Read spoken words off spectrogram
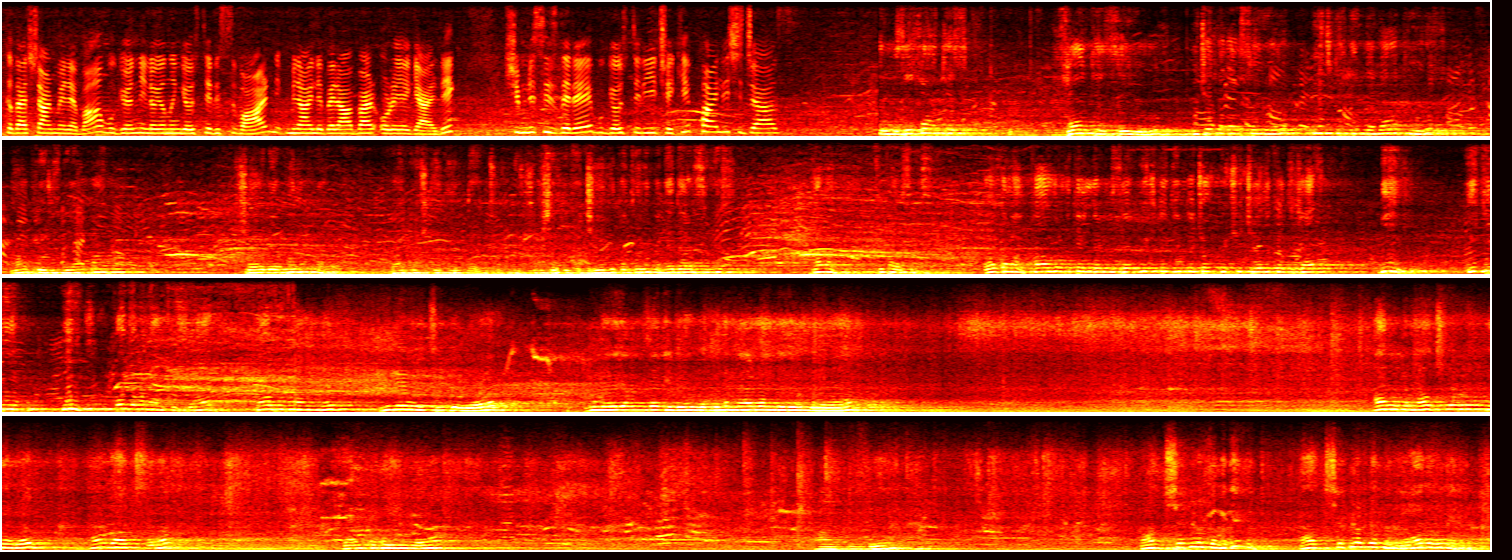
Arkadaşlar merhaba. Bugün Niloya'nın gösterisi var. Mina ile beraber oraya geldik. Şimdi sizlere bu gösteriyi çekip paylaşacağız. Son kez son kez sayıyoruz. Üçe kadar sayıyorum. Üç dediğimde ne yapıyoruz? Ne yapıyoruz bilen var mı? Şöyle yapalım mı? Ben üç dediğimde çok güçlü bir şekilde çığlık atalım mı? Ne dersiniz? Tamam, süpersiniz. O zaman kaldırdık ellerimizi. Üç dediğimde çok güçlü çığlık atacağız. Bir, iki, üç. Kocaman alkışlar. Kahramanımız Güneyo için geliyor. Güneyo yanımıza geliyor. Bakalım nereden geliyor Güneyo? Hadi bakalım alkışlarımızı dinleyelim. Nerede alkışlar? Gel bakalım buraya. Alkışlar. Alkış yapıyoruz ama değil mi? Alkış yapıyoruz ama. Hadi bakalım.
